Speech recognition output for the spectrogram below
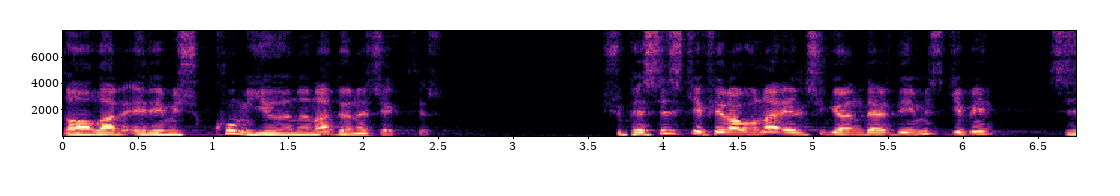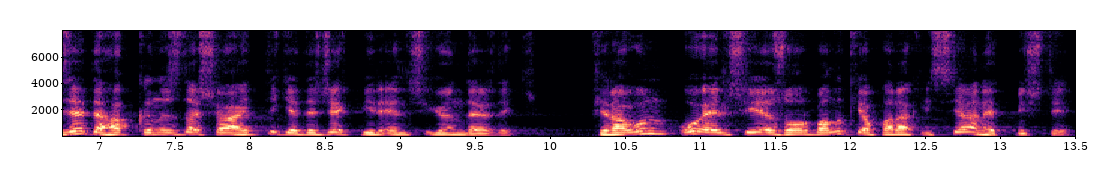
dağlar erimiş kum yığınına dönecektir. Şüphesiz ki Firavun'a elçi gönderdiğimiz gibi size de hakkınızda şahitlik edecek bir elçi gönderdik. Firavun o elçiye zorbalık yaparak isyan etmişti.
